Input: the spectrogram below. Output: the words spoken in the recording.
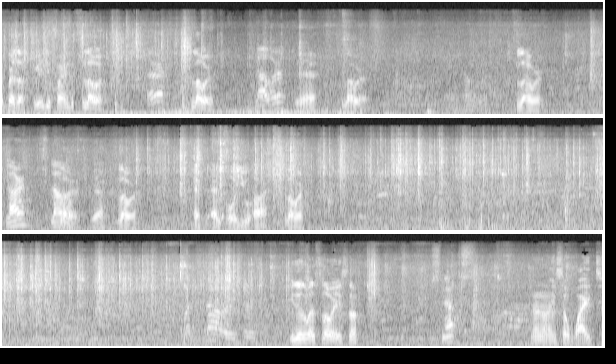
Yeah, brother, where did you find the flour? Sir, Flower. flower, Yeah, flower. Flower. flower, flower. Yeah, flower. F L O U R. Flower. What flower, sir? You don't know what flower is, no? Snacks? No, no, it's a white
